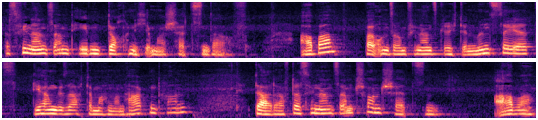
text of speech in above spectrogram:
das Finanzamt eben doch nicht immer schätzen darf. Aber bei unserem Finanzgericht in Münster jetzt, die haben gesagt, da machen wir einen Haken dran. Da darf das Finanzamt schon schätzen. Aber,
